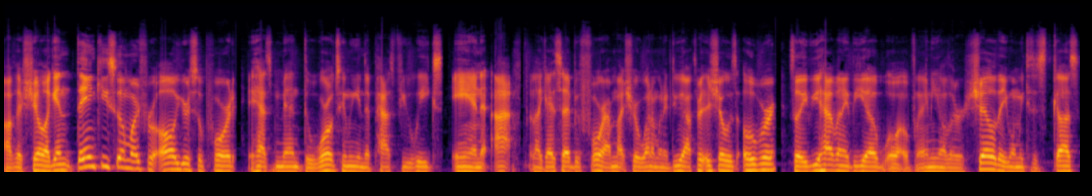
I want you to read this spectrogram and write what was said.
of the show. Again, thank you so much for all your support. It has meant the world to me in the past few weeks. And I, like I said before, I'm not sure what I'm going to do after the show is over. So if you have an idea of, of any other show that you want me to discuss,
